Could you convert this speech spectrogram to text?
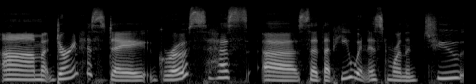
Um, during his stay, Gross has uh, said that he witnessed more than two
